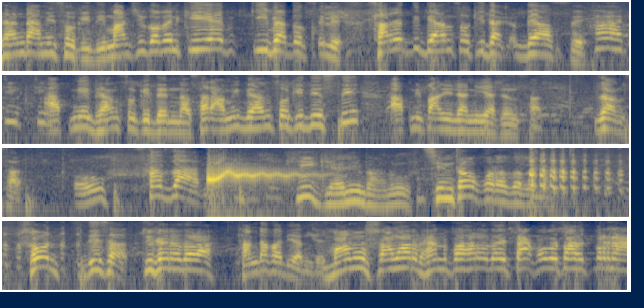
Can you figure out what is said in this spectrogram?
ভ্যানটা আমি চকি দিই। মানসি কবেন কি কি বেদক ছেলে? স্যারের দি ভ্যান চকি দেয়া আছে। হ্যাঁ ঠিক ঠিক। আপনি ভ্যান চকি দেন না স্যার। আমি ভ্যান চকি দিচ্ছি আপনি পানিটা নিয়ে আসেন স্যার। যান স্যার। ও স্যার যান। কি জ্ঞানী মানুষ। চিন্তাও করা যাবে না। শোন। জি স্যার। তুই কেন দাঁড়া। ঠান্ডা পানি আনবেন মানুষ আমার ভ্যান পাহারা দেয় তা কবে তা হতে পারে না?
